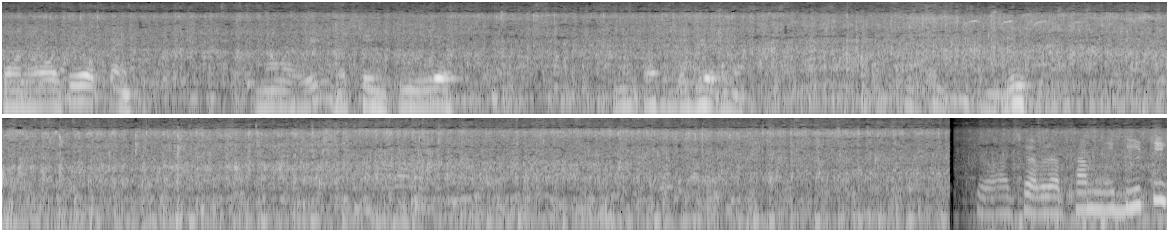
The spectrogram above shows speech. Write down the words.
ફોન એવો છે કઈ બજેટમાં તો આ ફાર્મની બ્યુટી.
